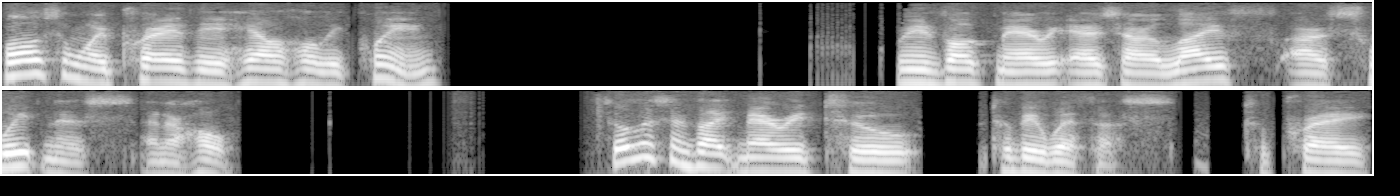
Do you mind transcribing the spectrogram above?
Also, when we pray the Hail Holy Queen, we invoke Mary as our life, our sweetness, and our hope. So let's invite Mary to, to be with us to pray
